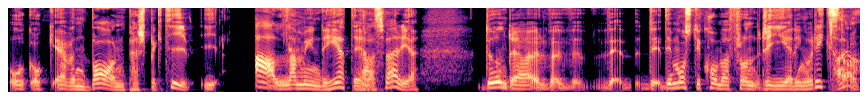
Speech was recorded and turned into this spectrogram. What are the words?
och, och även barnperspektiv i alla myndigheter i hela Sverige. Då undrar jag, det, måste ju komma från regering och riksdag.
